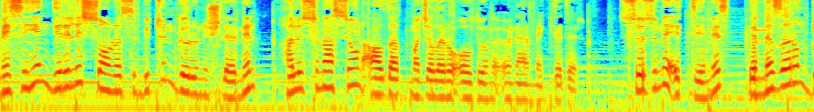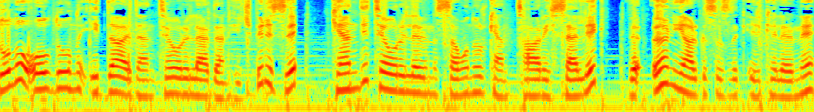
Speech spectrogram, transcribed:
Mesih'in diriliş sonrası bütün görünüşlerinin halüsinasyon aldatmacaları olduğunu önermektedir. Sözünü ettiğimiz ve mezarın dolu olduğunu iddia eden teorilerden hiçbirisi kendi teorilerini savunurken tarihsellik ve ön yargısızlık ilkelerini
